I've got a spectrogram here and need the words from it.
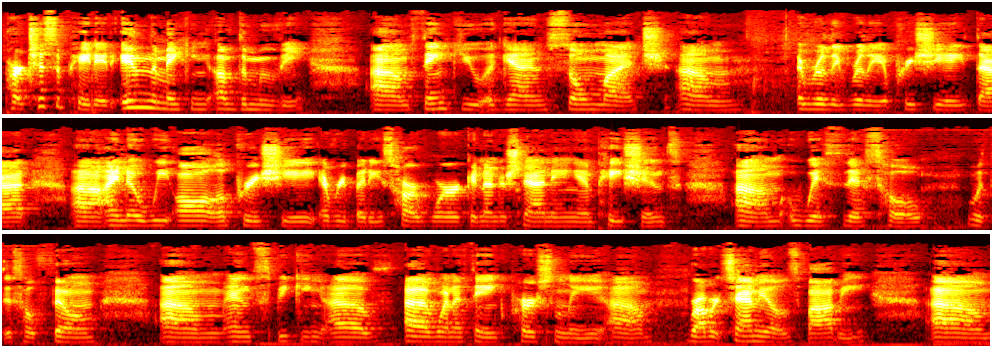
participated in the making of the movie, um, thank you again so much. Um, I really, really appreciate that. Uh, I know we all appreciate everybody's hard work and understanding and patience um, with this whole with this whole film. Um, and speaking of, I want to thank personally um, Robert Samuels, Bobby, um,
